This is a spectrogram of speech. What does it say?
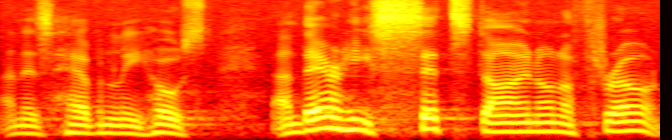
and his heavenly host. And there he sits down on a throne.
